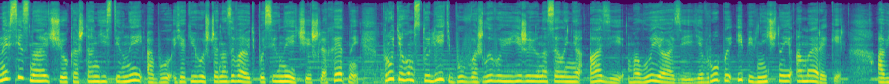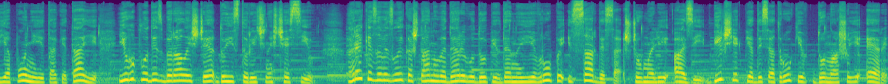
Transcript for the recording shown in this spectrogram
Не всі знають, що каштан їстівний, або як його ще називають посівний чи шляхетний, протягом століть був важливою їжею населення Азії, Малої Азії, Європи і Північної Америки. А в Японії та Китаї його плоди збирали ще до історичних часів. Греки завезли каштанове дерево до Південної Європи із Сардиса, що в Малій Азії, більш як 50 років до нашої ери.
